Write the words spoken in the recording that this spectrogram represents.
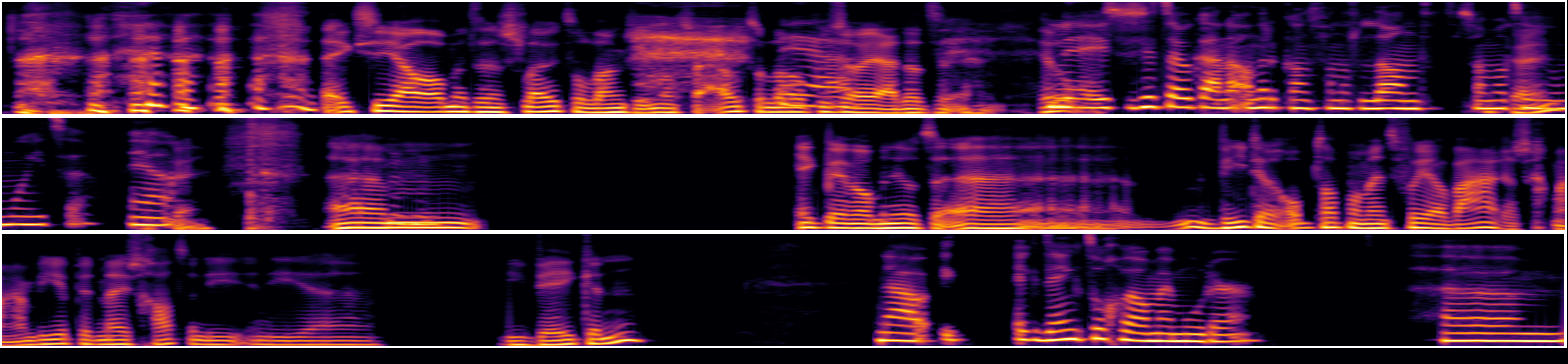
ik zie jou al met een sleutel langs iemand zijn auto lopen. Ja. Zo, ja, dat eh, heel. Nee, ze zitten ook aan de andere kant van het land. Dat is allemaal te veel moeite. Ja. Oké. Ehm, Mhm. Ik ben wel benieuwd eh, wie er op dat moment voor jou waren, zeg maar. Wie heb je het meest gehad in die, in die, eh, die weken? Nou, ik, ik denk toch wel mijn moeder. Ehm,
